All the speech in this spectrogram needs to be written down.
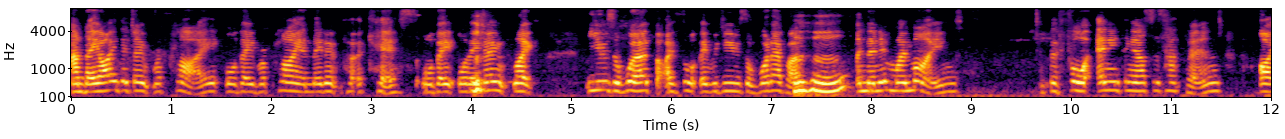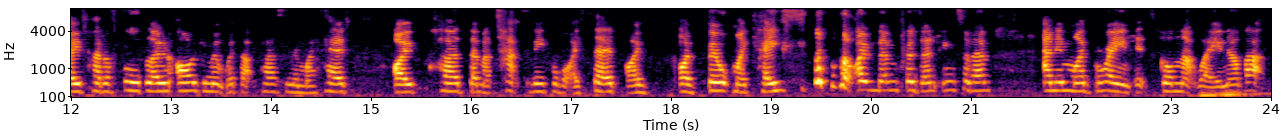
and they either don't reply or they reply and they don't put a kiss or they or they don't like use a word that i thought they would use or whatever mm-hmm. and then in my mind before anything else has happened i've had a full-blown argument with that person in my head I've heard them attack me for what I said. I've I've built my case that I'm then presenting to them. And in my brain, it's gone that way. Now that's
